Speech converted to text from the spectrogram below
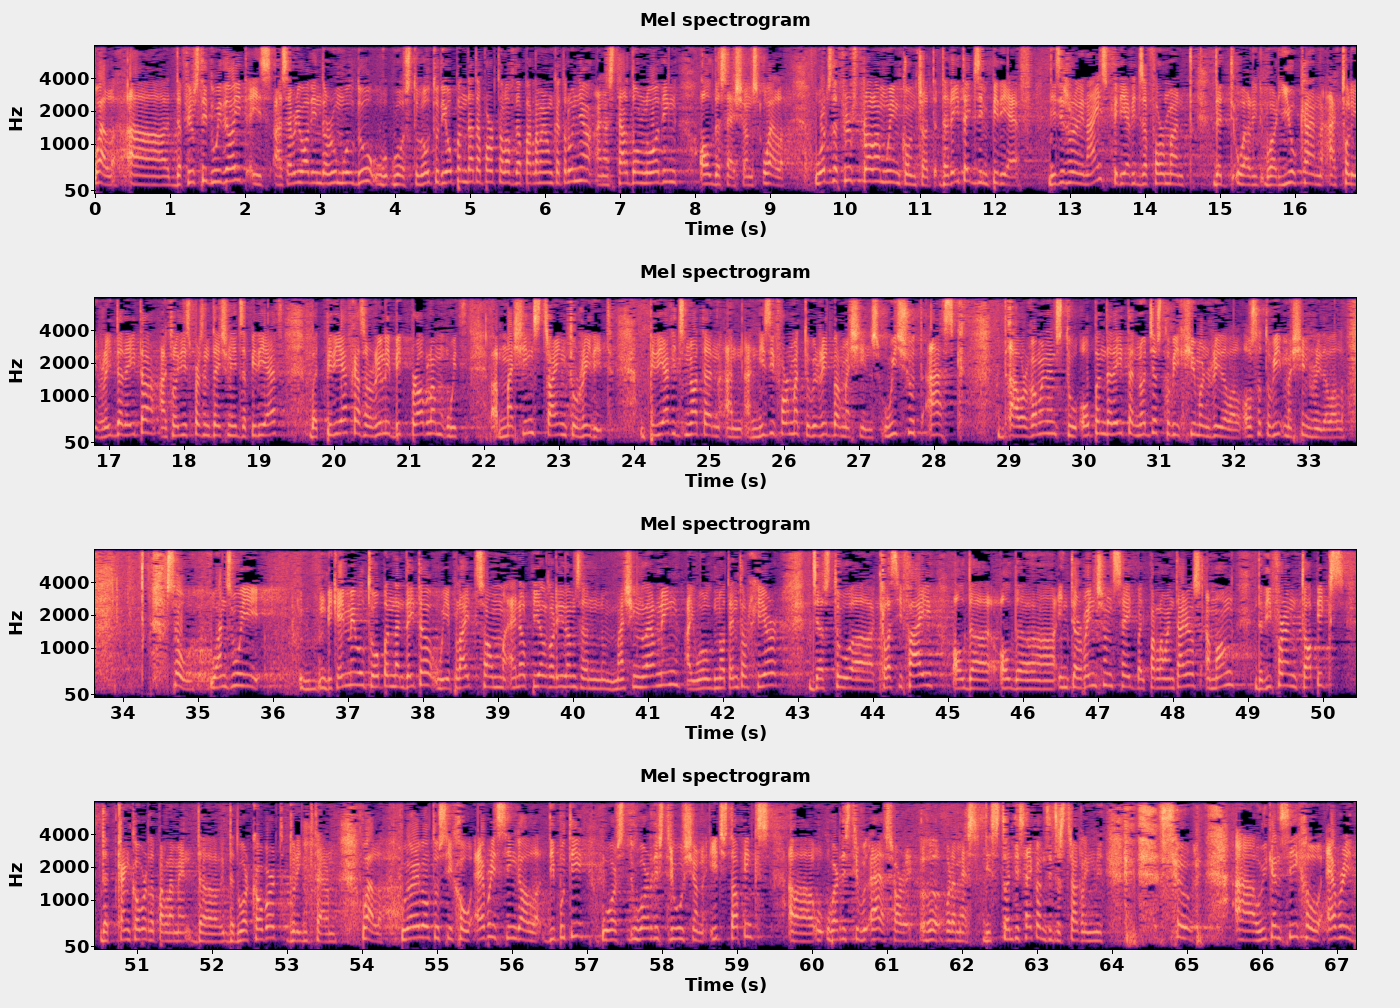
Well, uh, the first thing we did is, as everybody in the room will do, was to go to the open data portal of the Parliament of Catalonia and start downloading all the sessions. Well, what's the first problem we encountered? The data is in PDF. This is really nice. PDF is a format that where, where you can actually read the data. Actually, this presentation is a PDF, but PDF has a really big problem with uh, machines trying to read it. PDF is not an, an, an easy format to be read by machines. We should ask our governance to open the data not just to be human readable, also to be machine readable. So once we became able to open that data, we applied some NLP algorithms and machine learning. I will not enter here, just to uh, classify all the all the interventions said by parliamentarians among the different topics that can cover the parliament the, that were covered during the term. Well, we were able to see how every single deputy was were distribution each topics uh, were distributed. Ah, sorry, oh, what a mess. This 20 seconds is struggling me. so uh, we can see how every,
